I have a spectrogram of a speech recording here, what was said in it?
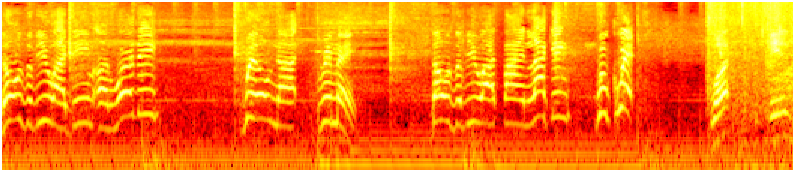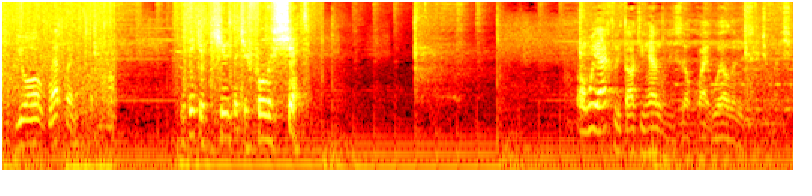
Those of you I deem unworthy will not remain. Those of you I find lacking will quit. What is your weapon? You think you're cute, but you're full of shit. Well, we actually thought you handled yourself quite well in this situation.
